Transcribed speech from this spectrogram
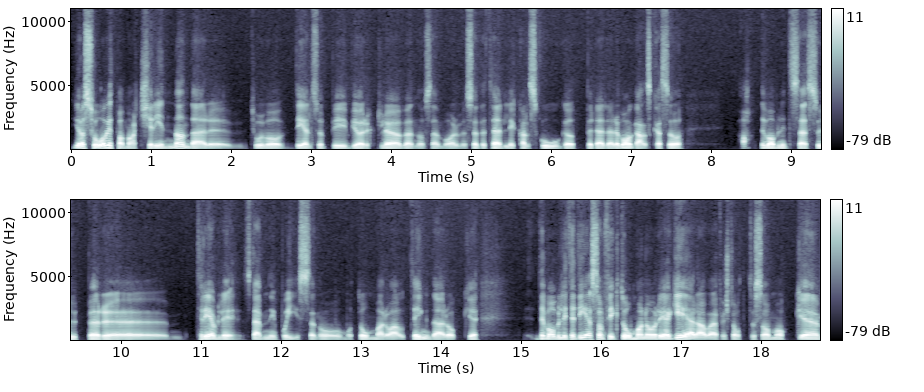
jag såg ett par matcher innan där, eh, jag tror det var dels uppe i Björklöven och sen var det Södertälje, Karlskoga uppe där, där det var ganska så, ja, det var väl inte så här super eh, trevlig stämning på isen och mot domar och allting där. Och, eh, det var väl lite det som fick domarna att reagera vad jag förstått det som. Och, eh,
